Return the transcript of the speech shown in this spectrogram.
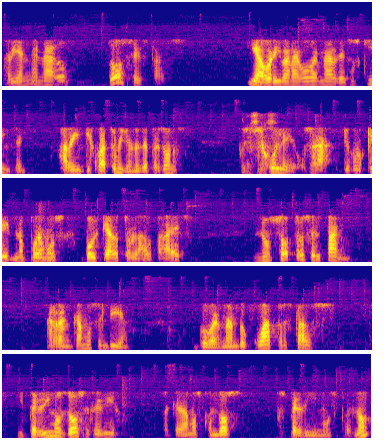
habían ganado 12 estados y ahora iban a gobernar de esos 15 a 24 millones de personas. Pues híjole, o sea, yo creo que no podemos voltear a otro lado para eso. Nosotros el PAN arrancamos el día gobernando cuatro estados y perdimos dos ese día. O sea, quedamos con dos, pues perdimos, pues, ¿no?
